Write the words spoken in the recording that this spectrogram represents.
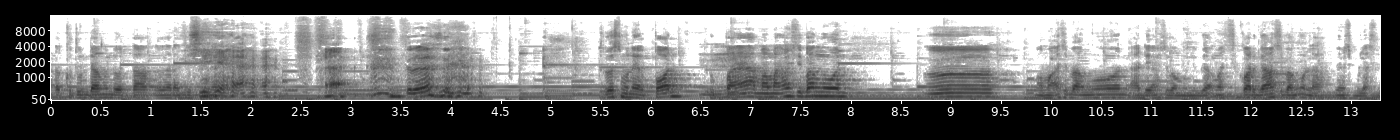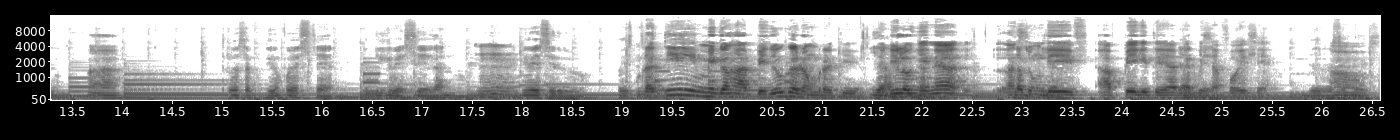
aku tunda main Dota gara-gara. Iya. Terus? terus mau nelpon Hmm. rupanya mama masih bangun Oh, mama masih bangun adik masih bangun juga masih keluarga masih bangun lah jam 11 tuh ah. terus aku kirim voice chat pergi ke WC kan Hmm. pergi ke WC dulu Berarti megang HP juga dong berarti. Iya, Jadi loginnya langsung Log- di HP gitu ya, biar bisa voice ya. dia voice Oh. voice.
